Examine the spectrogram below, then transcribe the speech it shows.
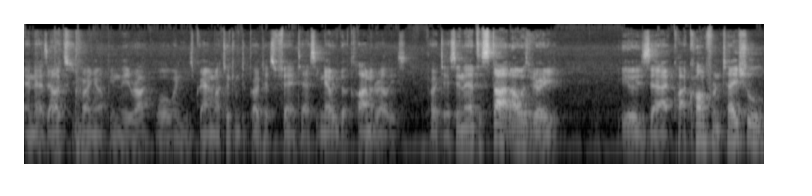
And as Alex was growing up in the Iraq War, when his grandma took him to protest, fantastic. Now we've got climate rallies, protests, and at the start, I was very, it was uh, quite confrontational,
